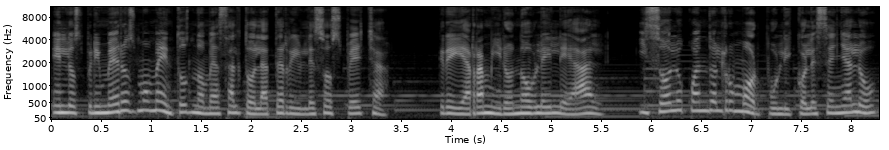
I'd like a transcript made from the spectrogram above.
En los primeros momentos no me asaltó la terrible sospecha. Creía Ramiro noble y leal, y solo cuando el rumor público le señaló,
